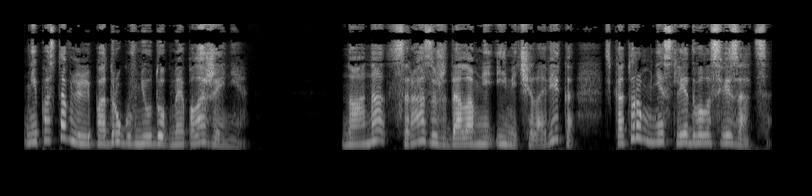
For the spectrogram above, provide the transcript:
не поставлю ли подругу в неудобное положение. Но она сразу же дала мне имя человека, с которым мне следовало связаться.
